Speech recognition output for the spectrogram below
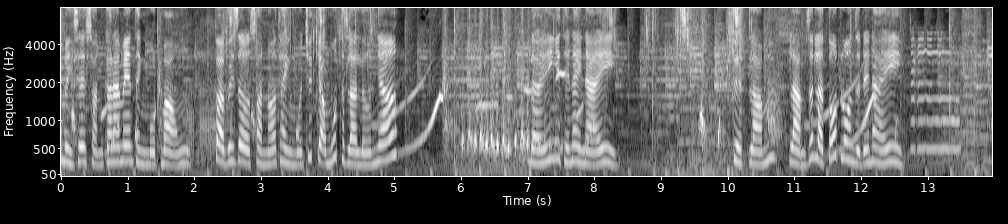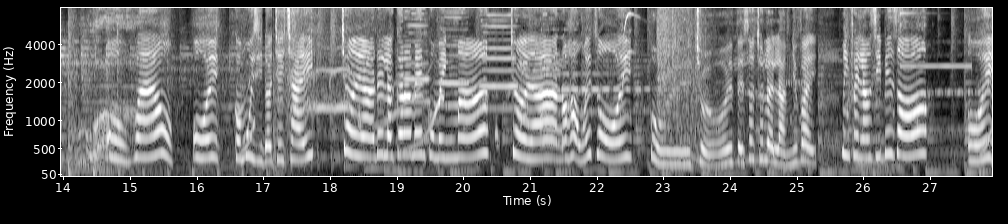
Mình sẽ xoắn caramel thành một mỏng Và bây giờ xoắn nó thành một chiếc kẹo mút thật là lớn nhá Đấy, như thế này này Tuyệt lắm, làm rất là tốt luôn rồi đây này. Ồ oh, wow, ôi có mùi gì đó cháy cháy. Trời ạ, à, đây là caramel của mình mà. Trời ạ, à, nó hỏng hết rồi. Ôi trời ơi, tại sao cho lại làm như vậy? Mình phải làm gì bây giờ? Ôi,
